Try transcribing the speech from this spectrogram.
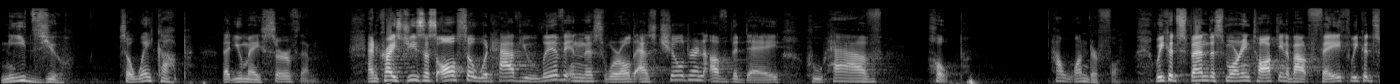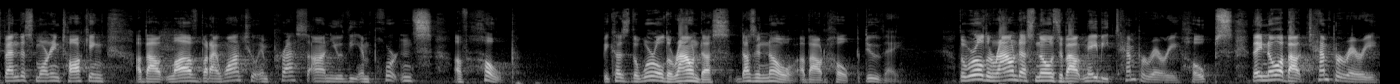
needs you. So wake up that you may serve them. And Christ Jesus also would have you live in this world as children of the day who have hope. How wonderful. We could spend this morning talking about faith. We could spend this morning talking about love, but I want to impress on you the importance of hope. Because the world around us doesn't know about hope, do they? The world around us knows about maybe temporary hopes. They know about temporary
